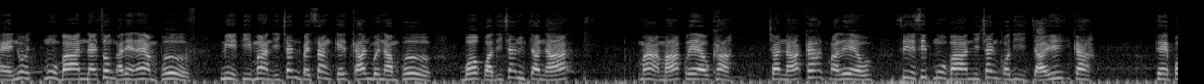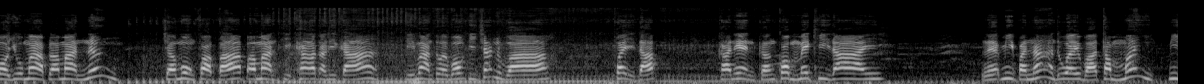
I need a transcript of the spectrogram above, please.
ไอ้หน่วยหมู่บ้านได้ส่งคะแนนในอำเภอมีที่มานดิฉันไปสร้างเกตการณ์นอำเภอบอกว่าดิฉันจะนะมามาร์กแล้วค่ะชนะคาดมาแล้ว40หมู่บ้านดิฉันก็ดีใจค่ะแต่พออยู่มาประมาณหนึ่ง ชั่วโมงฝ่าฟ้าประมาณที่ข้าวนาฬิกาที่มานตัวบอกดิฉันว่าไฟดับคะแนนเครื่องก้มไม่ขี่ได้ และมีปัญหาด้วยว่าทำไมมี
